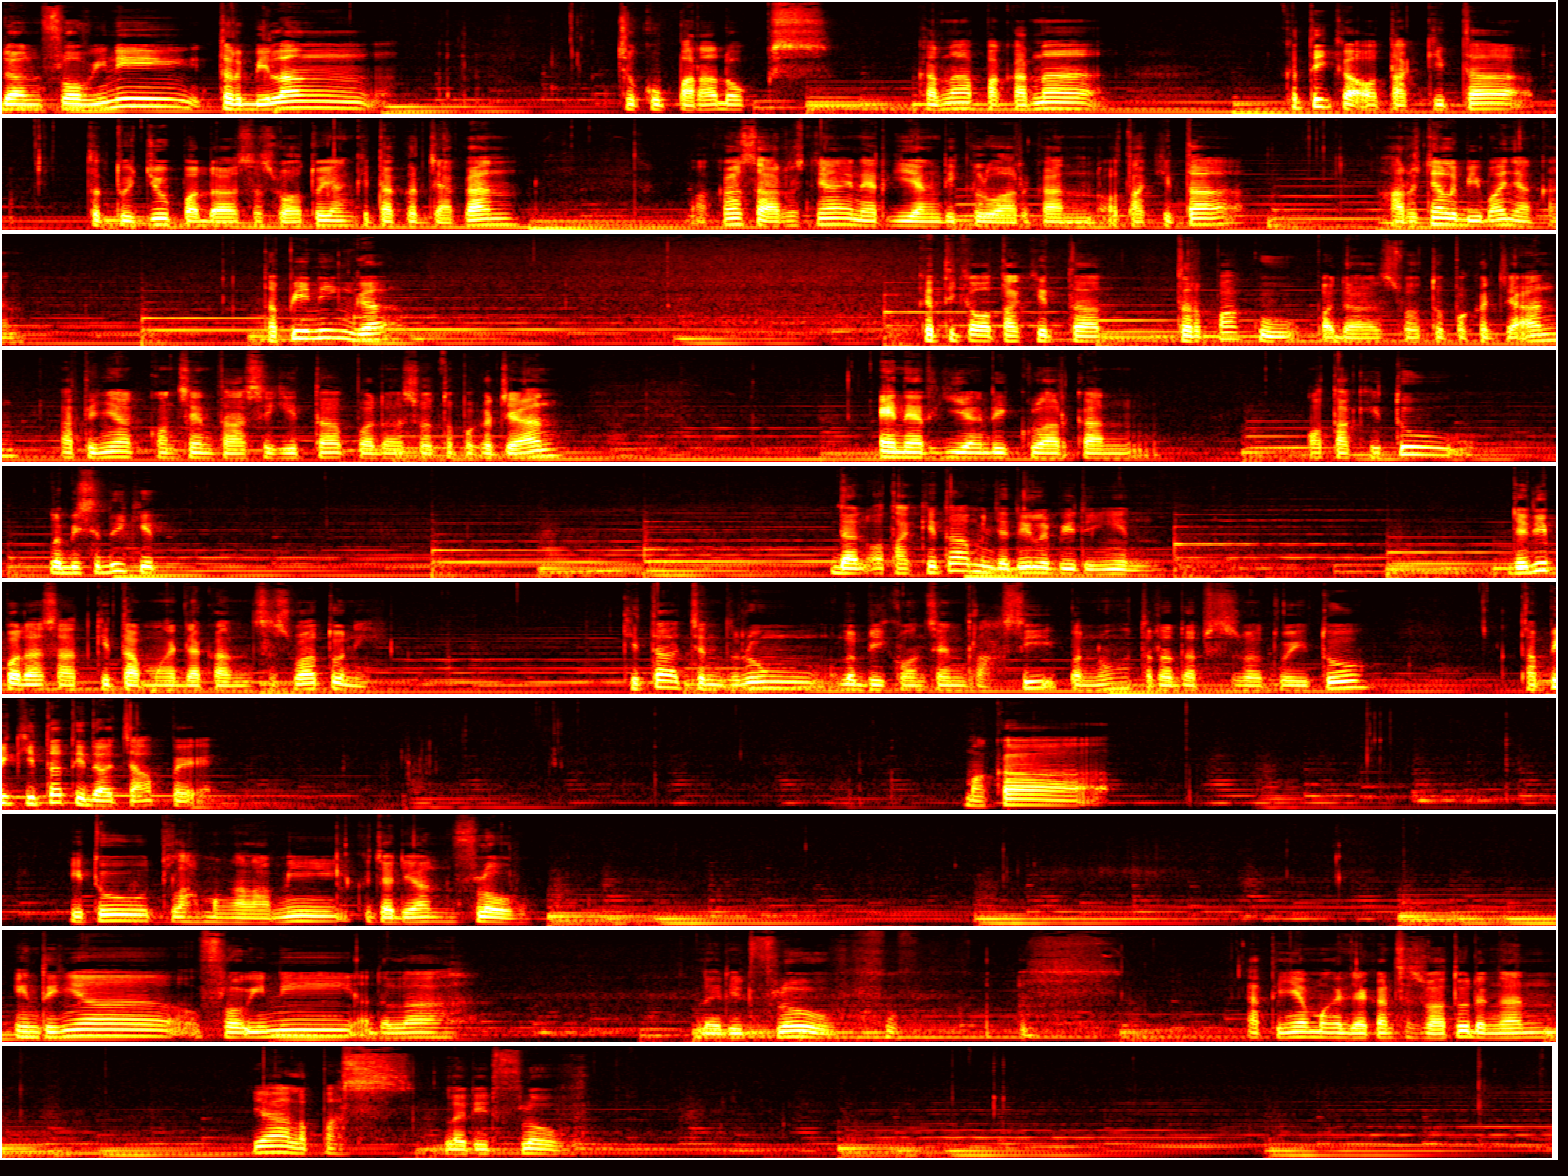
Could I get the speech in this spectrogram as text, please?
Dan flow ini terbilang cukup paradoks. Karena apa? Karena ketika otak kita tertuju pada sesuatu yang kita kerjakan maka seharusnya energi yang dikeluarkan otak kita harusnya lebih banyak kan? Tapi ini enggak. Ketika otak kita terpaku pada suatu pekerjaan artinya konsentrasi kita pada suatu pekerjaan energi yang dikeluarkan otak itu lebih sedikit dan otak kita menjadi lebih dingin. Jadi pada saat kita mengerjakan sesuatu nih, kita cenderung lebih konsentrasi penuh terhadap sesuatu itu, tapi kita tidak capek. Maka itu telah mengalami kejadian flow. Intinya flow ini adalah let it flow. Artinya mengerjakan sesuatu dengan ya lepas, let it flow.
